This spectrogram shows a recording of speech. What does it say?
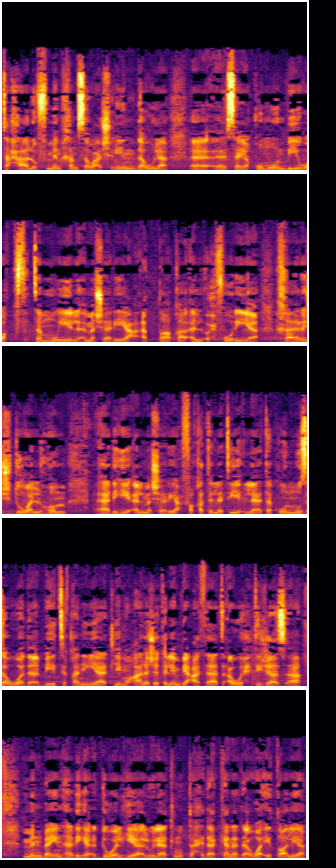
تحالف من 25 دولة آه، آه، سيقومون بوقف تمويل مشاريع الطاقة الأحفورية خارج دولهم. هذه المشاريع فقط التي لا تكون مزودة مزودة بتقنيات لمعالجة الانبعاثات أو احتجازها من بين هذه الدول هي الولايات المتحدة كندا وإيطاليا.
